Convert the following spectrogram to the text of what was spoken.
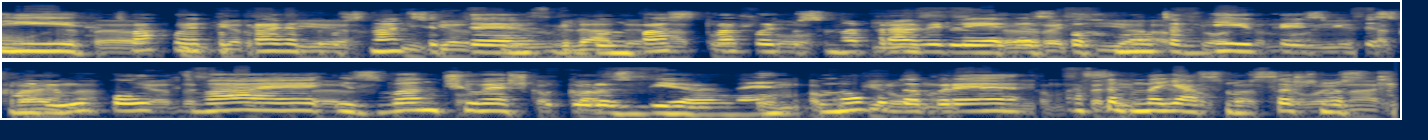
и това, което правят руснаците в Донбас, това, което са направили с Бахмут, Авдиевка и с Мариупол, това е извън човешкото разбиране. Много добре, аз съм наясно всъщност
